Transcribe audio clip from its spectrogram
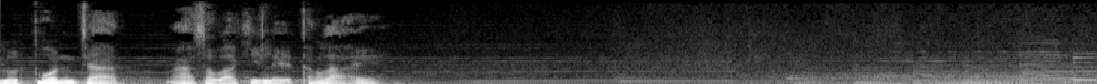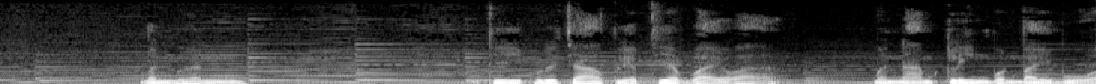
หลุดพ้นจากอาสวะกิเลสทั้งหลายมันเหมือน ที่พระพุทธเจ้าเปรียบเทียบไว้ว่า เหมือนน้ำกลิ้งบนใบบัว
